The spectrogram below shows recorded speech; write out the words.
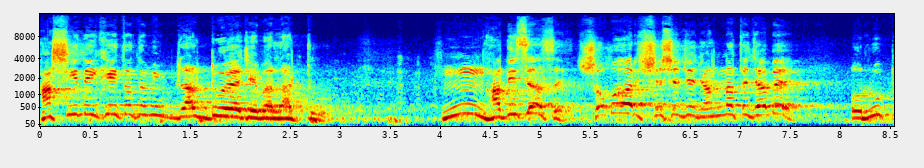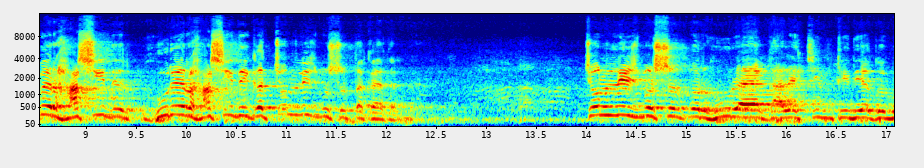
হাসি দেখেই তো তুমি লাড্ডু হয়ে যাবে লাড্ডু। হুম, হাদিসে আছে, সবার শেষে যে জান্নাতে যাবে, ও রূপের হাসিদের হুরের হাসি দেখা চল্লিশ বছর তাকায় থাকবে। চল্লিশ বছর পর হুর এক গালে চিমটি দিয়ে কইব,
